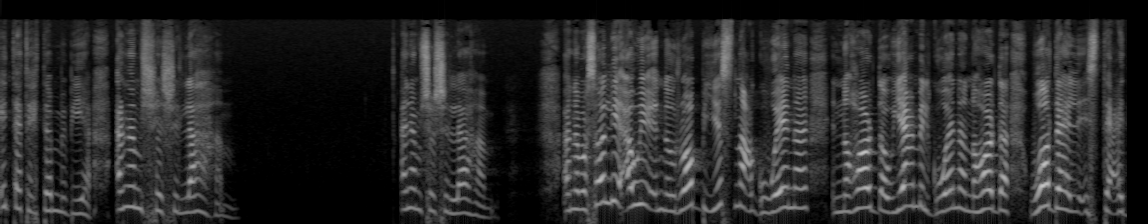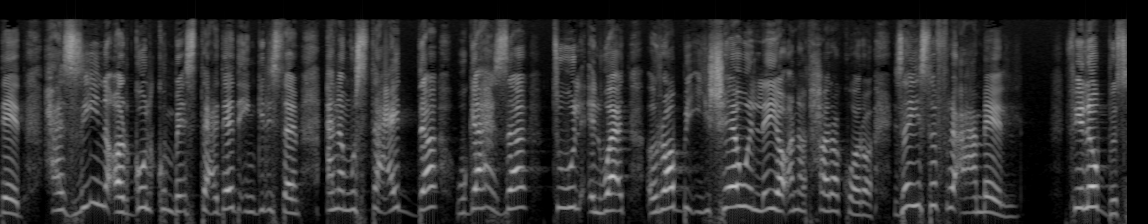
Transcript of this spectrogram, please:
أنت تهتم بيها. أنا مش هشيلها هم. أنا مش هشيلها هم. أنا بصلي قوي إن الرب يصنع جوانا النهارده ويعمل جوانا النهارده وضع الاستعداد. حزين أرجلكم باستعداد إنجيل السلام. أنا مستعدة وجاهزة طول الوقت الرب يشاور ليا وأنا أتحرك وراه. زي سفر أعمال. فيلبس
